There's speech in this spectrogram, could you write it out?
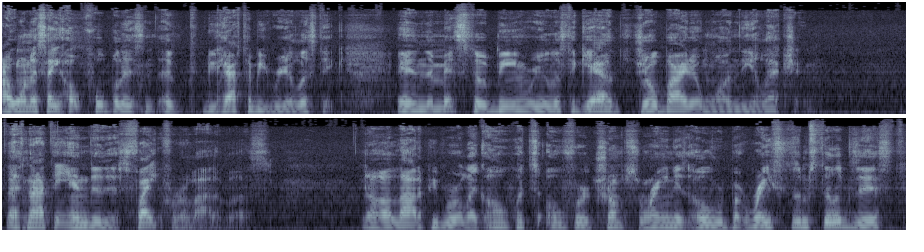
I want to say hopeful, but it's you have to be realistic. In the midst of being realistic, yeah, Joe Biden won the election. That's not the end of this fight for a lot of us. Uh, a lot of people are like, "Oh, what's over? Trump's reign is over," but racism still exists.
